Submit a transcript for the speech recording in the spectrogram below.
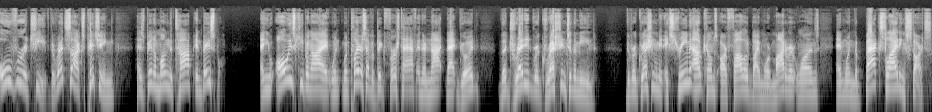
overachieved. The Red Sox pitching has been among the top in baseball. And you always keep an eye when, when players have a big first half and they're not that good, the dreaded regression to the mean. The regression, I mean, extreme outcomes are followed by more moderate ones. And when the backsliding starts,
